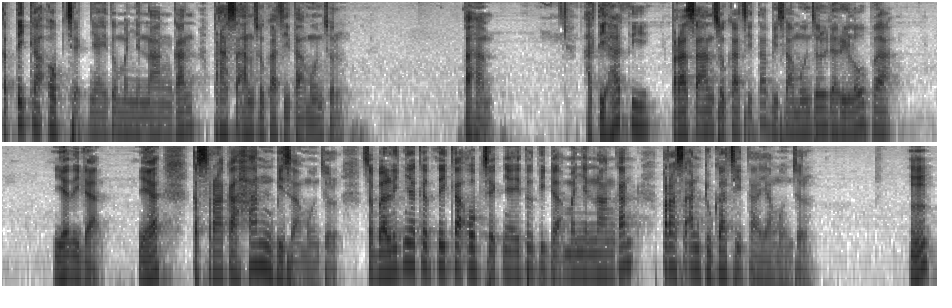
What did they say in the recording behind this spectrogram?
ketika objeknya itu menyenangkan, perasaan sukacita muncul. Paham? Hati-hati, perasaan sukacita bisa muncul dari loba. Ya tidak? Ya, keserakahan bisa muncul. Sebaliknya ketika objeknya itu tidak menyenangkan, perasaan duka cita yang muncul. Hmm?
